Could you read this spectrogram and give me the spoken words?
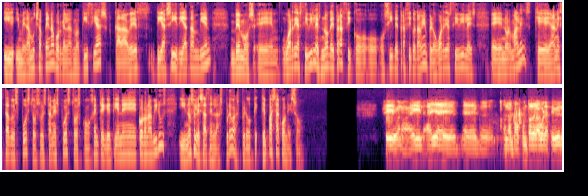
y, me da mucha pena porque en las noticias, cada vez, día sí, día también, vemos eh, guardias civiles, no de tráfico, o, sí de tráfico también, pero guardias civiles eh, normales que han estado expuestos o están expuestos con gente que tiene coronavirus y no se les hacen las pruebas. Pero ¿qué, qué pasa con eso? Sí, bueno, ahí, ahí eh, eh, en el conjunto de la Guardia Civil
